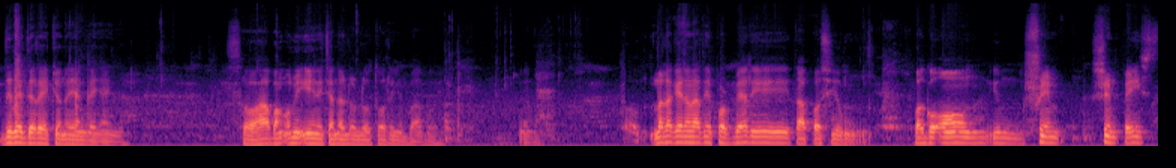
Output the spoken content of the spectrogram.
dire-diretso na yan ganyan niya. So habang umiinit yan, naluluto rin yung baboy. Yan. Nalagay na natin yung pork belly, tapos yung bagoong, yung shrimp, shrimp paste.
